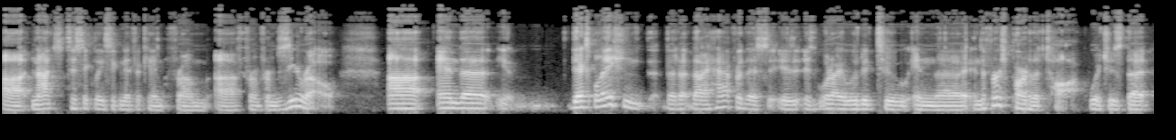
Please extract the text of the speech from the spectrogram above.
uh, not statistically significant from uh, from from zero. Uh, and the you know, the explanation that, that I have for this is, is what I alluded to in the in the first part of the talk, which is that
